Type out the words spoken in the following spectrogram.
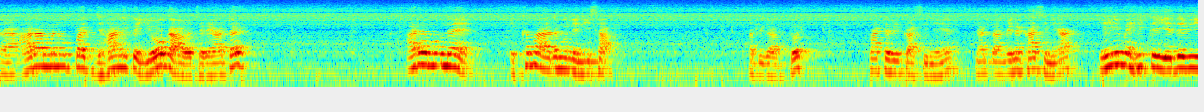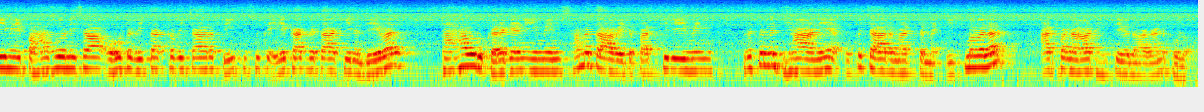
ආරම්භන උපඥානික යෝගාවචරයට අරමුණ එකම අරමුණ නිසා අපි ගත්තොත් පටවි කසිනය නැත්නම් වෙන කසිනයක් එහිම හිත යෙදවීමේ පහසුව නිසා ඔහුට විතක්ක ਵਿਚාර පීතිසුඛ ඒකාග්‍රතාව කියන දේවල් තහවුරු කර ගැනීමෙන් සමතාවයටපත් කිරීමෙන් ප්‍රථම ධානය උපචාර මට්ටම ඉක්මවල අර්පණාවට හිත යොදා ගන්න පුළුවන්.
